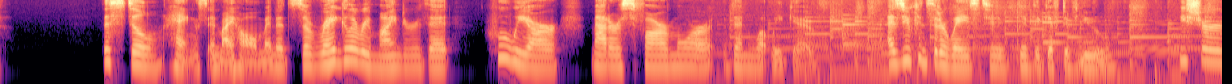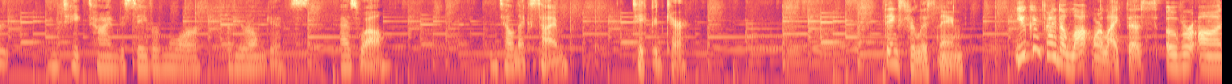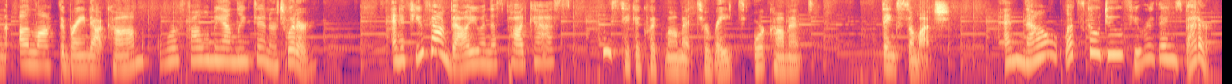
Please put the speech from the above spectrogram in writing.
This still hangs in my home, and it's a regular reminder that who we are matters far more than what we give. As you consider ways to give the gift of you, be sure you take time to savor more of your own gifts as well. Until next time, take good care. Thanks for listening. You can find a lot more like this over on unlockthebrain.com or follow me on LinkedIn or Twitter. And if you found value in this podcast, please take a quick moment to rate or comment. Thanks so much. And now let's go do fewer things better.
